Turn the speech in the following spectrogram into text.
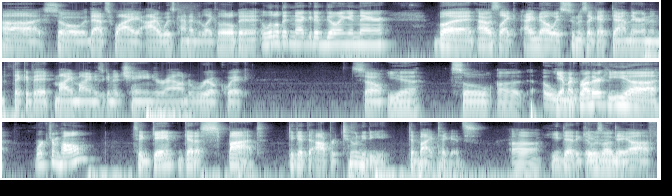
uh, so that's why I was kind of like a little bit a little bit negative going in there. But I was like, I know as soon as I get down there and in the thick of it, my mind is gonna change around real quick. So Yeah. So, uh, oh, yeah, my brother he uh, worked from home to game get a spot to get the opportunity to buy tickets. uh, He dedicated was a on- day off,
